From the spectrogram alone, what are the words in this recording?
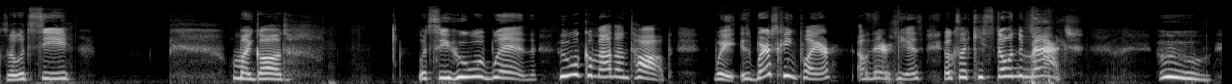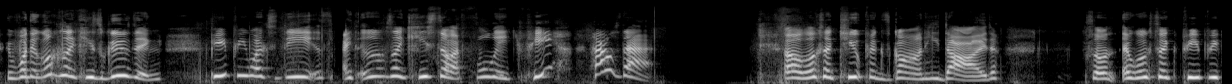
So let's see. Oh my god. Let's see who would win. Who would come out on top? Wait, is where's King Player? Oh, there he is. It looks like he's still in the match. Ooh, what it looks like he's losing. PPXD is. It looks like he's still at full HP. How's that? Oh, looks like Cute Pig's gone. He died. So it looks like PP.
